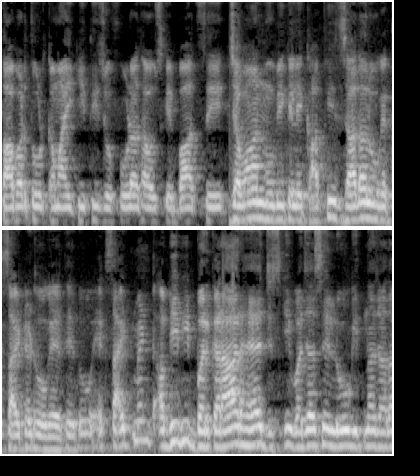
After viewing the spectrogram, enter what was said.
ताबड़तोड़ कमाई की थी जो फोड़ा था उसके बाद से जवान मूवी के लिए काफ़ी ज़्यादा लोग एक्साइटेड हो गए थे। तो एक्साइटमेंट अभी भी बरकरार है जिसकी वजह से लोग इतना ज़्यादा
